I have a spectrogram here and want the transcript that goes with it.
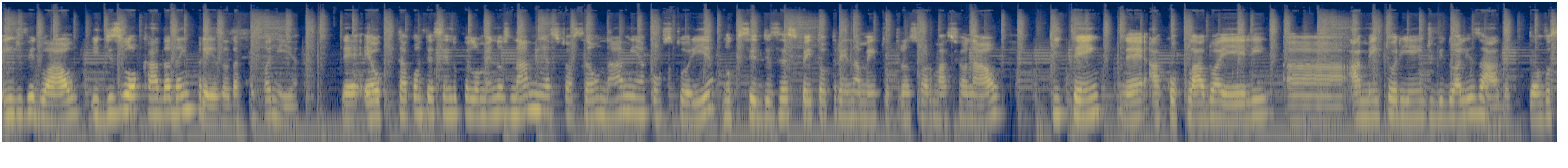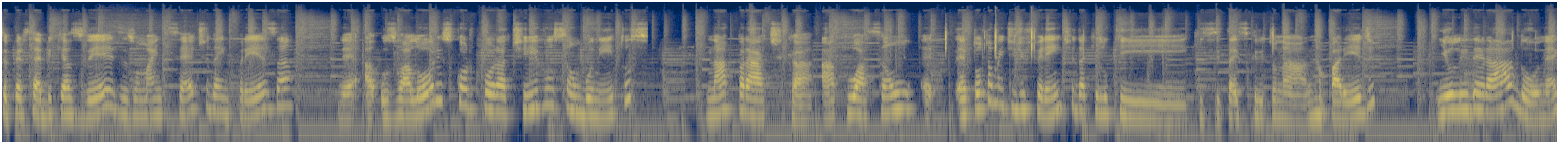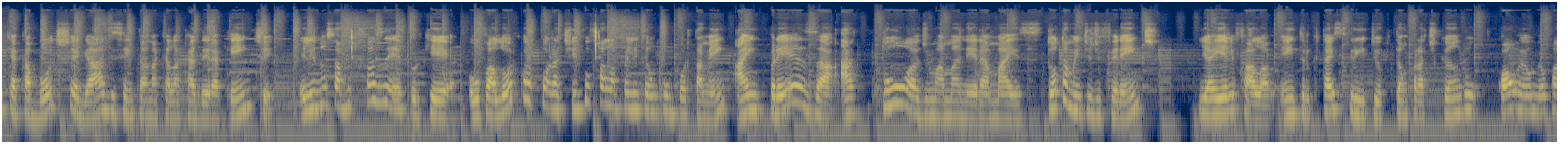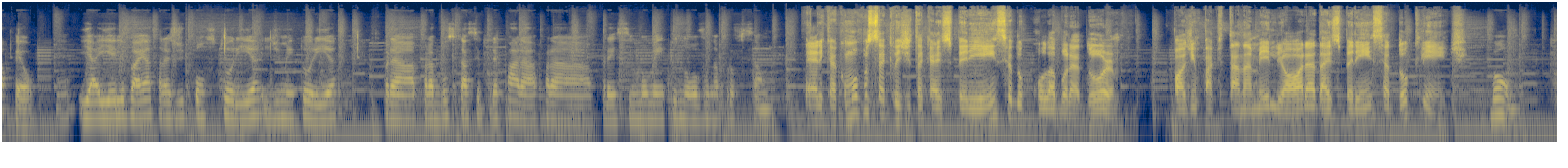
individual e deslocada da empresa, da companhia. É, é o que está acontecendo, pelo menos na minha situação, na minha consultoria, no que se diz respeito ao treinamento transformacional, que tem né, acoplado a ele a, a mentoria individualizada. Então, você percebe que às vezes o mindset da empresa, né, os valores corporativos são bonitos, na prática, a atuação é, é, totalmente diferente daquilo que, que se está escrito na, na parede. E o liderado, né, que acabou de chegar, de sentar naquela cadeira quente, ele não sabe o que fazer, porque o valor corporativo fala para ele ter um comportamento, a empresa atua de uma maneira mais totalmente diferente. E aí ele fala, entre o que está escrito e o que estão praticando, qual é o meu papel? Né? E aí ele vai atrás de consultoria e de mentoria para buscar se preparar para esse momento novo na profissão. Érica, como você acredita que a experiência do colaborador pode impactar na melhora da experiência do cliente? Bom,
